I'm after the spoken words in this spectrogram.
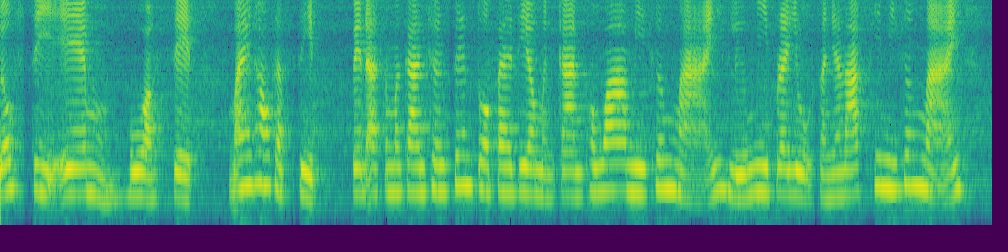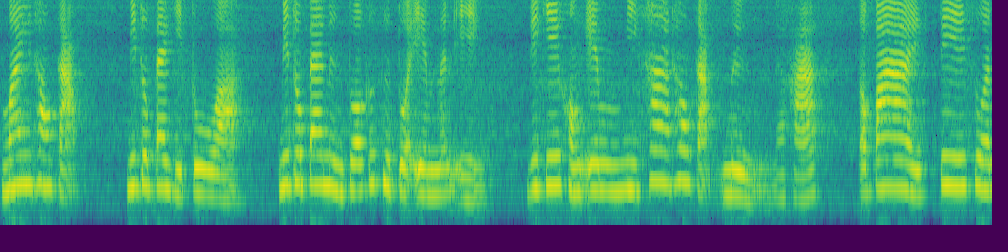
ลบ 4m บวก 7 ไม่เท่ากับ 10 เป็นอสมการเชิงเส้นตัวแปรเดียวเหมือนกัน เพราะว่ามีเครื่องหมาย หรือมีประโยคสัญลักษณ์ที่มีเครื่องหมาย ไม่เท่ากับมีตัวแปรกี่ตัว มีตัวแปร1ตัวก็คือตัว m นั่นเองดีกรีของ m มีค่าเท่ากับ 1 นะคะ ต่อไป c ส่วน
